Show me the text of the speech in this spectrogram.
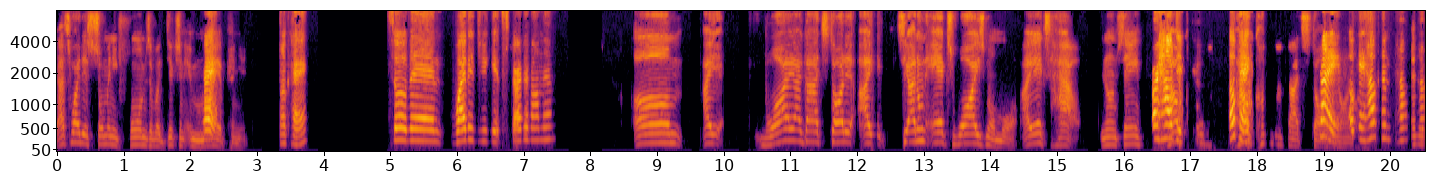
That's why there's so many forms of addiction, in my right. opinion. Okay. So then, why did you get started on them? Um, I why I got started. I see. I don't ask whys no more. I ask how. You know what I'm saying? Or how, how did you? Okay. How come I got started? Right. Okay. How come? How? how?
